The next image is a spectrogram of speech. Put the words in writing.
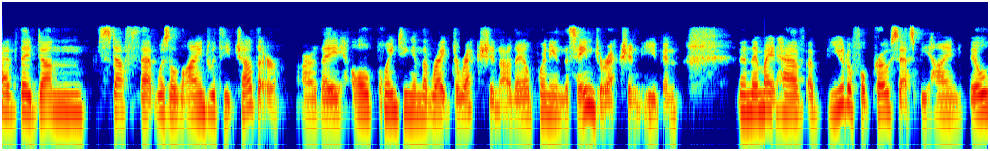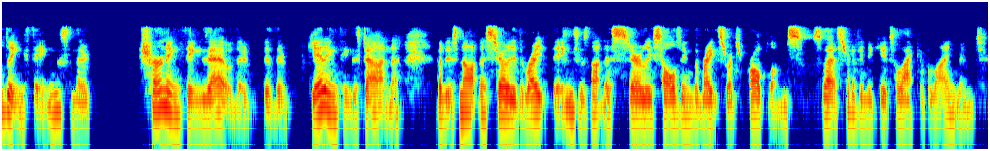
have they done stuff that was aligned with each other? Are they all pointing in the right direction? Are they all pointing in the same direction, even? And they might have a beautiful process behind building things and they're churning things out. They're, they're getting things done, but it's not necessarily the right things. It's not necessarily solving the right sorts of problems. So that sort of indicates a lack of alignment.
